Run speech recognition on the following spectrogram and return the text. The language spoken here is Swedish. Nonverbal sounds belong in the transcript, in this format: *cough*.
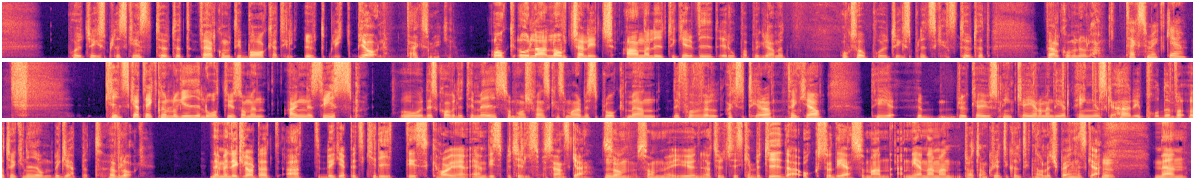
på Utrikespolitiska institutet. Välkommen tillbaka till Utblick, Björn. Tack så mycket. Och Ulla Lovcalic, analytiker vid Europaprogrammet, också på Utrikespolitiska institutet. Välkommen Ulla. Tack så mycket. Kritiska teknologier låter ju som en agnesism och det ska väl lite mig som har svenska som arbetsspråk, men det får vi väl acceptera, tänker jag. Det brukar ju slinka igenom en del engelska här i podden. Vad, vad tycker ni om begreppet överlag? Nej, men det är klart att, att begreppet kritisk har ju en, en viss betydelse på svenska mm. som, som ju naturligtvis kan betyda också det som man menar när man pratar om critical technology på engelska. Mm. Men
